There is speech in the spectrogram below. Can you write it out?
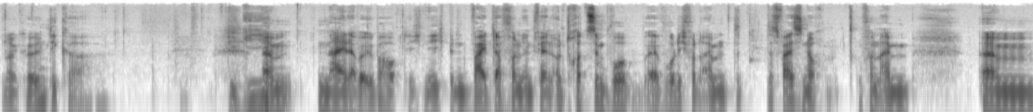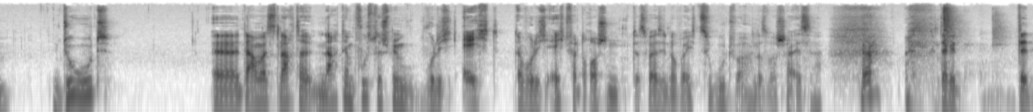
Neukölln, Dicker. Digi. Ähm, nein, aber überhaupt nicht. Nee, ich bin weit davon entfernt. Und trotzdem äh, wurde ich von einem, das, weiß ich noch, von einem ähm, Dude, äh, damals nach, der, nach dem Fußballspielen wurde ich echt, da wurde ich echt verdroschen. Das weiß ich noch, weil ich zu gut war. Das war scheiße. Da, da,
